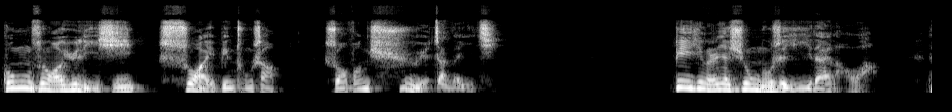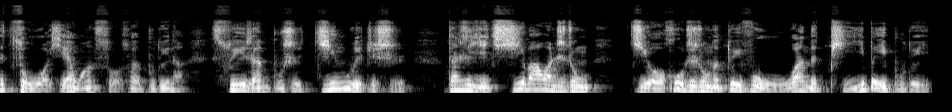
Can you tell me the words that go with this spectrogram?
公孙敖与李希率兵冲杀，双方血战在一起。毕竟人家匈奴是以逸待劳啊。那左贤王所率部队呢，虽然不是精锐之师。但是以七八万之众，酒后之众呢，对付五万的疲惫部队，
